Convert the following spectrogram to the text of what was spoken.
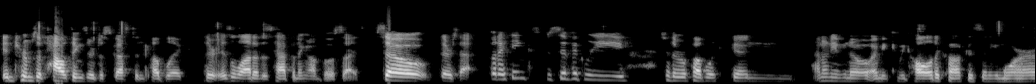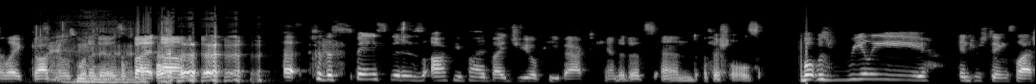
in terms of how things are discussed in public, there is a lot of this happening on both sides. So there's that. But I think specifically to the Republican I don't even know. I mean, can we call it a caucus anymore? Like, God knows what it is. But um, uh, to the space that is occupied by GOP-backed candidates and officials, what was really interesting slash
